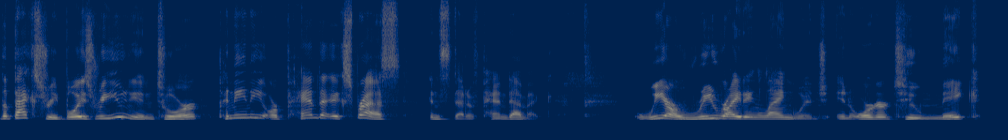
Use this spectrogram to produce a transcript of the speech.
the backstreet boys reunion tour panini or panda express instead of pandemic we are rewriting language in order to make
